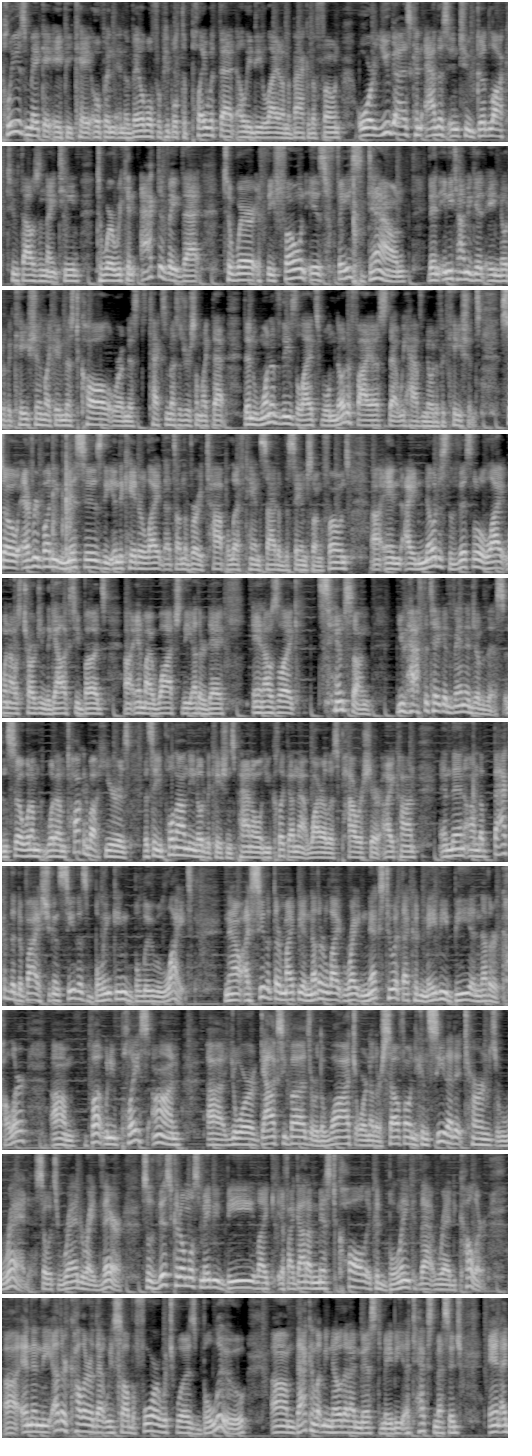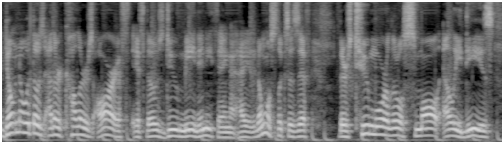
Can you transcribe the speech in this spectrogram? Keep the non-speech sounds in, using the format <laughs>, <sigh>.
please make a APK open and available for people to play with that LED light on the back of the phone, or you guys can add this into Good GoodLock 2019 to where we can activate that to where if the phone is face down, then anytime you get a notification like a missed call or a missed text message or something like that, then one of these lights will notify us that we have notifications. So everybody misses the indicator light that's on the very top left-hand side of the Samsung phones. Uh, and I noticed this little little light when I was charging the Galaxy Buds uh, and my watch the other day. And I was like, Samsung, you have to take advantage of this. And so what I'm what I'm talking about here is let's say you pull down the notifications panel, you click on that wireless power share icon, and then on the back of the device you can see this blinking blue light. Now I see that there might be another light right next to it that could maybe be another color, um, but when you place on uh, your Galaxy Buds or the watch or another cell phone, you can see that it turns red. So it's red right there. So this could almost maybe be like if I got a missed call, it could blink that red color. Uh, and then the other color that we saw before, which was blue, um, that can let me know that I missed maybe a text message. And I don't know what those other colors are, if, if those do mean anything. I, it almost looks as if there's two more little small LEDs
